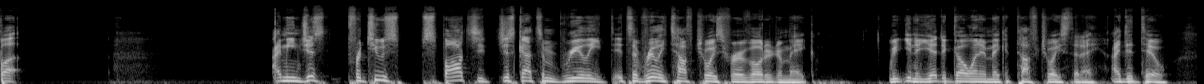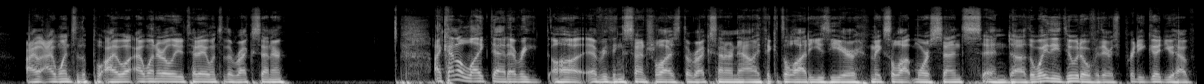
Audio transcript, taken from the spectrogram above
But I mean, just for two spots, you just got some really. It's a really tough choice for a voter to make we, you know, you had to go in and make a tough choice today. I did too. I, I went to the, I, I went earlier today. I went to the rec center. I kind of like that every uh, everything's centralized at the rec center now. I think it's a lot easier, makes a lot more sense, and uh, the way they do it over there is pretty good. You have,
